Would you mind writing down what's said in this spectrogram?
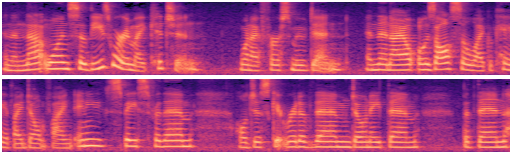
And then that one, so these were in my kitchen when I first moved in. And then I was also like, okay, if I don't find any space for them, I'll just get rid of them, donate them. But then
